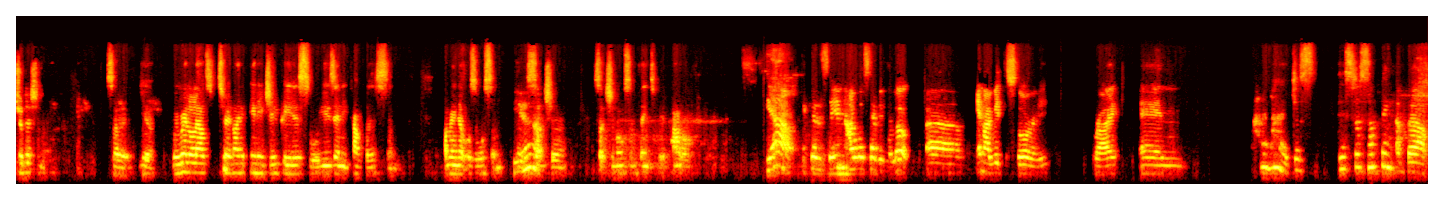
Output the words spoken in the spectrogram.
traditionally. So yeah, we weren't allowed to turn on any GPS or use any compass, and I mean it was awesome. It was Yeah. such a such an awesome thing to be a part of. Yeah, because then I was having a look um, and I read the story, right? And I don't know, just there's just something about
